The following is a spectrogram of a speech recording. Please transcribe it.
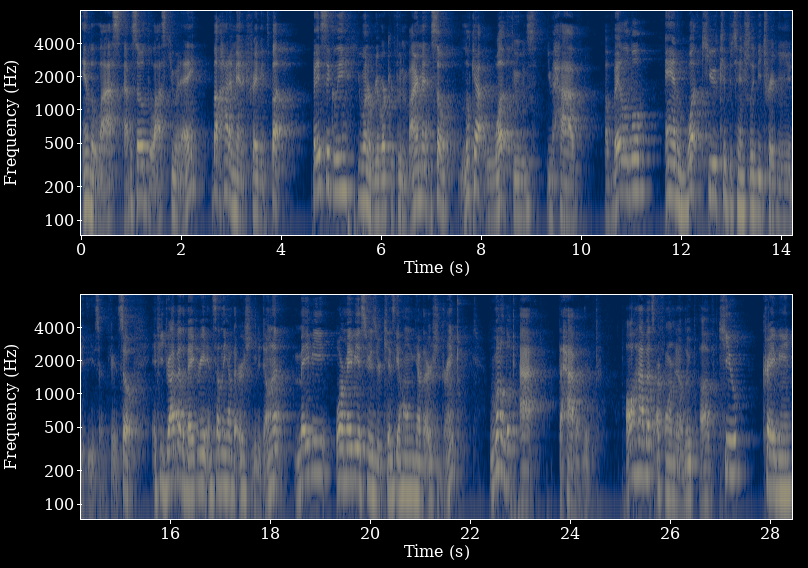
in the last episode, the last Q&A, about how to manage cravings. But basically, you want to rework your food environment. So, look at what foods you have available and what cues could potentially be triggering you to eat certain foods. So, if you drive by the bakery and suddenly have the urge to eat a donut, maybe, or maybe as soon as your kids get home, you have the urge to drink, we want to look at the habit loop. All habits are formed in a loop of cue, craving,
